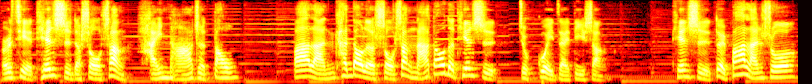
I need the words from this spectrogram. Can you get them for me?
而且天使的手上还拿着刀，巴兰看到了手上拿刀的天使，就跪在地上。天使对巴兰说：“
